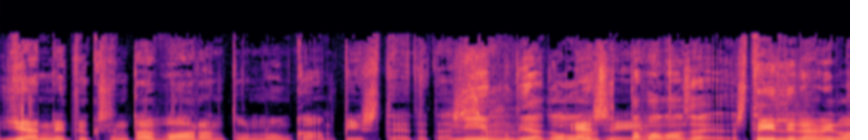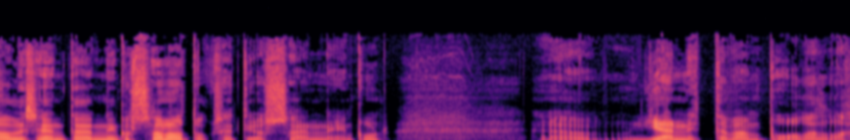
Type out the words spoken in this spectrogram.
jännityksen tai vaaran tunnunkaan pisteitä tässä Niin, mutta ollaan sitten tavallaan se... Steelillä oli sentään niin sanotukset jossain niin kuin, jännittävän puolella.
